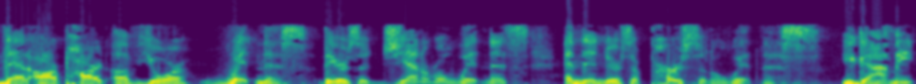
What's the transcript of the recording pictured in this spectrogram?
that are part of your witness. There's a general witness and then there's a personal witness. You got me?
